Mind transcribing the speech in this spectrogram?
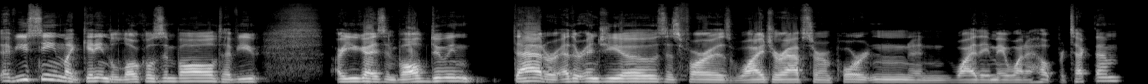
have you seen like getting the locals involved? Have you are you guys involved doing that or other NGOs as far as why giraffes are important and why they may want to help protect them?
